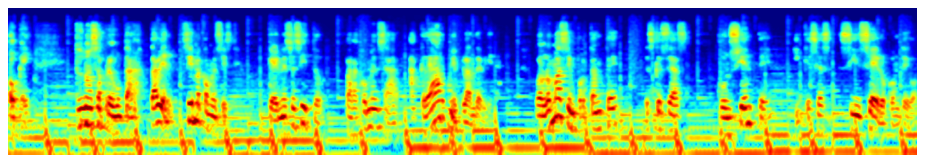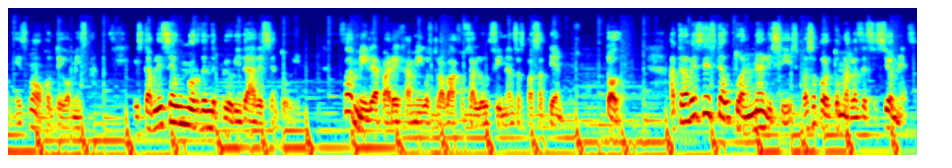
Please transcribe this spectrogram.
Ok. Entonces vamos a preguntar, está bien, sí me convenciste, ¿qué necesito para comenzar a crear mi plan de vida? Bueno, lo más importante es que seas consciente y que seas sincero contigo mismo o contigo misma. Establece un orden de prioridades en tu vida. Familia, pareja, amigos, trabajo, salud, finanzas, pasatiempos, todo. A través de este autoanálisis vas a poder tomar las decisiones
